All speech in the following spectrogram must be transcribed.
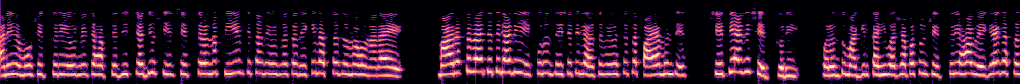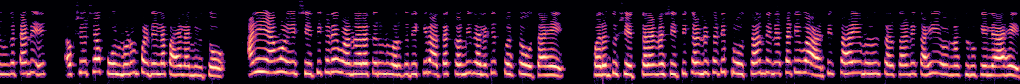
आणि नमो शेतकरी योजनेच्या हप्त्याच्या दिवशी शेतकऱ्यांना पीएम किसान योजनेचा देखील हप्ता जमा होणार आहे. महाराष्ट्र राज्यातील आणि एकूणच देशातील अर्थव्यवस्थेचा पाया म्हणजेच शेती आणि शेतकरी. परंतु मागील काही वर्षापासून शेतकरी हा वेगळ्या संकटाने अक्षरशः कोलमडून पडलेला पाहायला मिळतो. आणि यामुळे शेतीकडे वळणारा तरुण वर्ग देखील आता कमी झाल्याचे स्पष्ट होत आहे. परंतु शेतकऱ्यांना शेती करण्यासाठी प्रोत्साहन देण्यासाठी व आर्थिक सहाय्य म्हणून सरकारने काही योजना सुरू केल्या आहेत.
